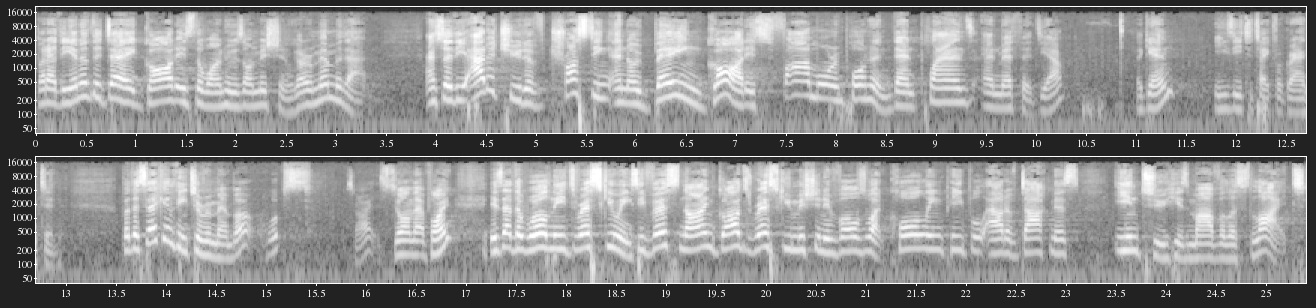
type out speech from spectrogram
but at the end of the day, God is the one who is on mission. We've got to remember that. And so the attitude of trusting and obeying God is far more important than plans and methods, yeah? Again, easy to take for granted. But the second thing to remember, whoops, Sorry, still on that point, is that the world needs rescuing. See, verse 9, God's rescue mission involves what? Calling people out of darkness into his marvelous light.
